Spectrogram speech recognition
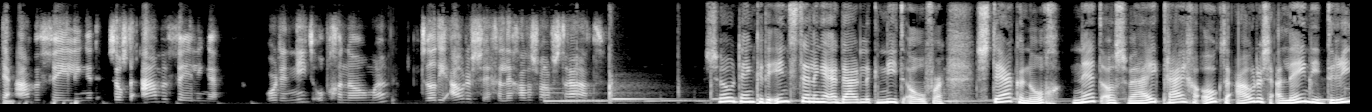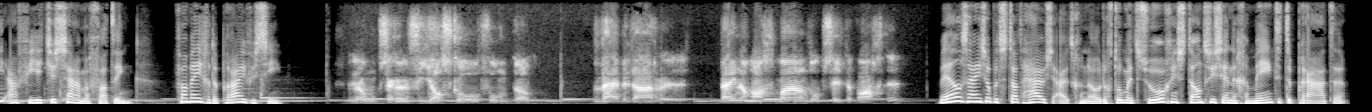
De aanbevelingen, zelfs de aanbevelingen worden niet opgenomen. Terwijl die ouders zeggen, leg alles maar op straat. Zo denken de instellingen er duidelijk niet over. Sterker nog, net als wij krijgen ook de ouders alleen die drie A4'tjes samenvatting. Vanwege de privacy. ja, moet ik zeggen, een fiasco vond dat. Wij hebben daar eh, bijna acht maanden op zitten wachten. Wel zijn ze op het stadhuis uitgenodigd om met zorginstanties en de gemeente te praten.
